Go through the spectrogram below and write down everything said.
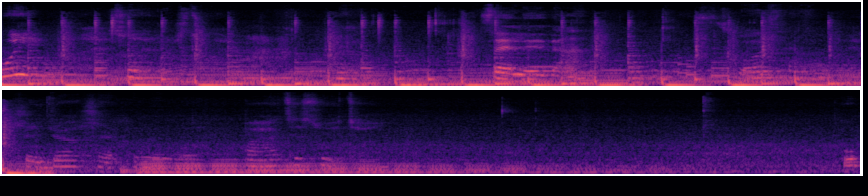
อุ้ยสวยสวยมากใส่เลยนะสวยใส่จะใส่ขนมป้าจะสวยจังปุ๊บ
